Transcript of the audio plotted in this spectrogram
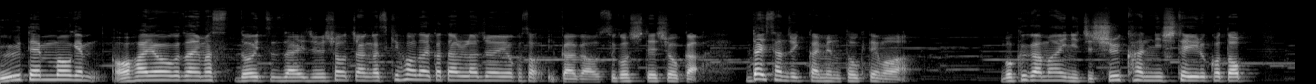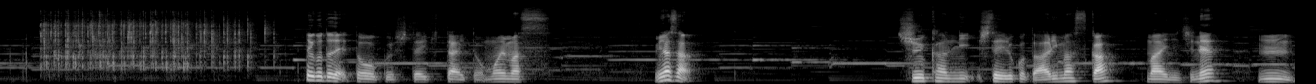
Guten Morgen おはようございます。ドイツ在住翔ちゃんが好き放題語るラジオへようこそ。いかがお過ごしでしょうか。第31回目のトークテーマは僕が毎日習慣にしていること。ということでトークしていきたいと思います。皆さん習慣にしていることありますか？毎日ね。うん。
